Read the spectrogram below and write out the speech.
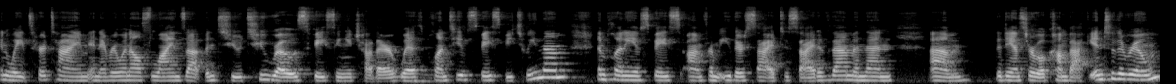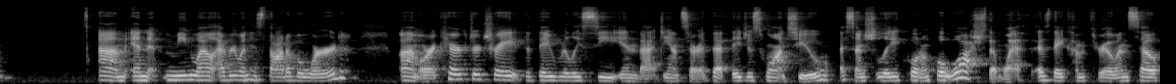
and waits her time, and everyone else lines up into two rows facing each other with plenty of space between them and plenty of space um, from either side to side of them. And then um, the dancer will come back into the room. Um, and meanwhile, everyone has thought of a word um, or a character trait that they really see in that dancer that they just want to essentially quote unquote wash them with as they come through. And so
